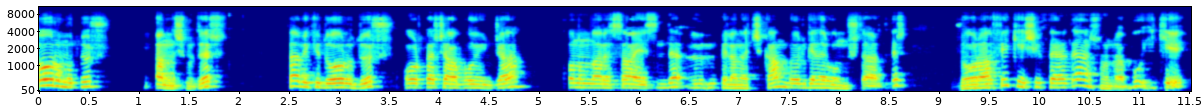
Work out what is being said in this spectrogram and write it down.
Doğru mudur? Yanlış mıdır? Tabii ki doğrudur. Orta Çağ boyunca konumları sayesinde ön plana çıkan bölgeler olmuşlardır. Coğrafi keşiflerden sonra bu iki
